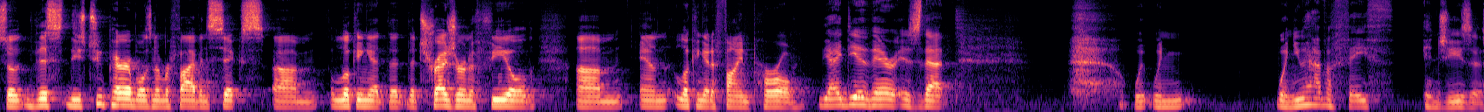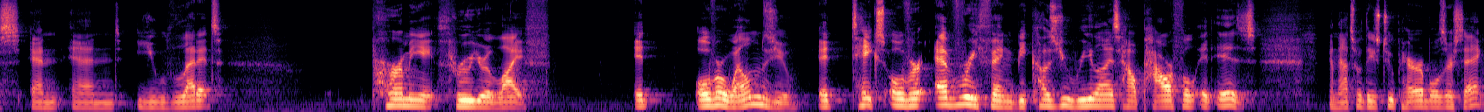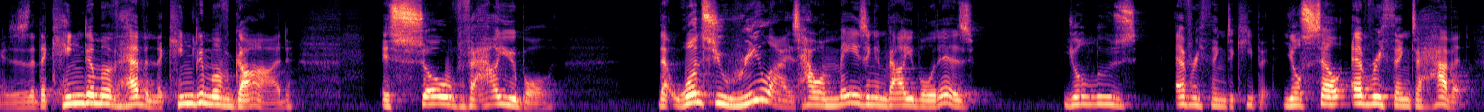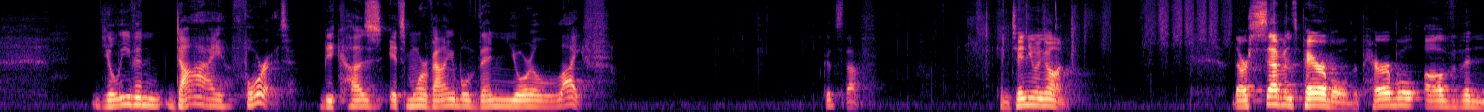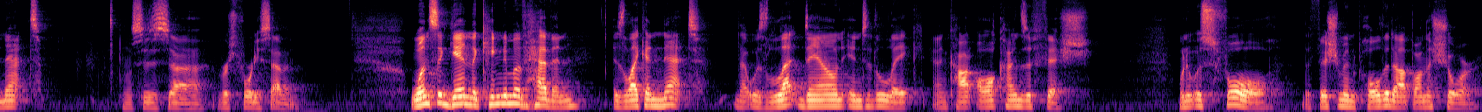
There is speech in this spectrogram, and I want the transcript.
So this these two parables, number five and six, um, looking at the, the treasure in a field um, and looking at a fine pearl. The idea there is that when when you have a faith in Jesus and and you let it permeate through your life, it overwhelms you. It takes over everything because you realize how powerful it is. And that's what these two parables are saying is, is that the kingdom of heaven, the kingdom of God, is so valuable that once you realize how amazing and valuable it is, you'll lose everything to keep it. You'll sell everything to have it. You'll even die for it because it's more valuable than your life. Good stuff. Continuing on. Our seventh parable, the parable of the net. This is uh, verse 47. Once again, the kingdom of heaven is like a net that was let down into the lake and caught all kinds of fish. When it was full, the fishermen pulled it up on the shore.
